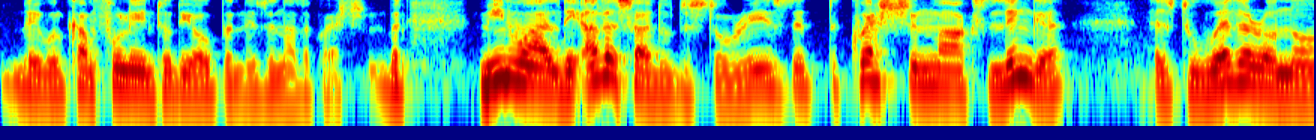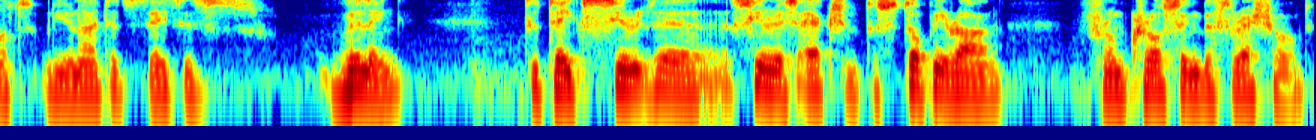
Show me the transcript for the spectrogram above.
they will come fully into the open is another question. But Meanwhile, the other side of the story is that the question marks linger as to whether or not the United States is willing to take ser- uh, serious action to stop Iran from crossing the threshold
